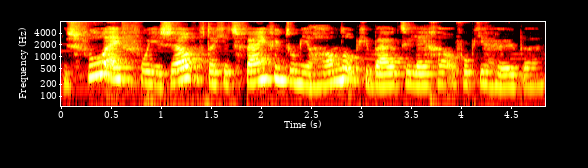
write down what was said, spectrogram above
Dus voel even voor jezelf of dat je het fijn vindt om je handen op je buik te leggen of op je heupen.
